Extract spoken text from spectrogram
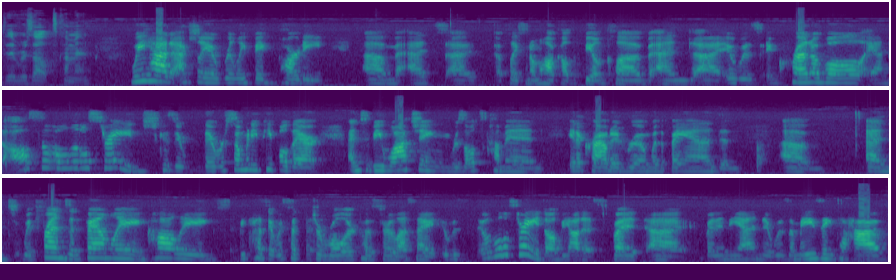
the results come in? We had actually a really big party um, at uh, a place in Omaha called the Field Club, and uh, it was incredible and also a little strange because there, there, were so many people there, and to be watching results come in in a crowded room with a band and um, and with friends and family and colleagues because it was such a roller coaster last night. It was it was a little strange, I'll be honest, but uh, but in the end, it was amazing to have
